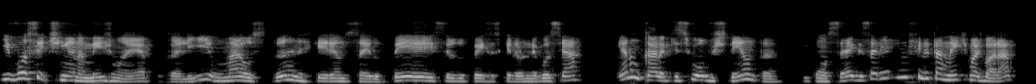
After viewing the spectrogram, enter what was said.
E você tinha na mesma época ali um Miles Turner querendo sair do Pacers, o Pacers querendo negociar. Era um cara que, se o Wolves tenta e consegue, seria infinitamente mais barato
